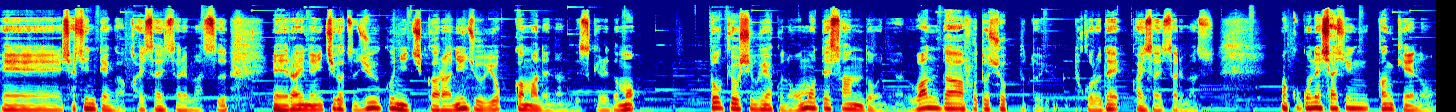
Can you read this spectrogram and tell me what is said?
えー、写真展が開催されます、えー、来年1月19日から24日までなんですけれども、東京渋谷区の表参道にあるワンダーフォトショップというところで開催されます。まあ、ここね、写真関係の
